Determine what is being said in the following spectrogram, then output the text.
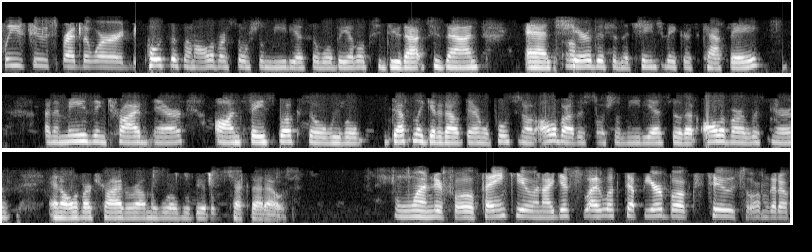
please do spread the word. Post this on all of our social media, so we'll be able to do that, Suzanne, and oh. share this in the Changemakers Cafe. An amazing tribe there on Facebook, so we will definitely get it out there. We'll post it on all of our other social media so that all of our listeners and all of our tribe around the world will be able to check that out. Wonderful, thank you. And I just I looked up your books too, so I'm going to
